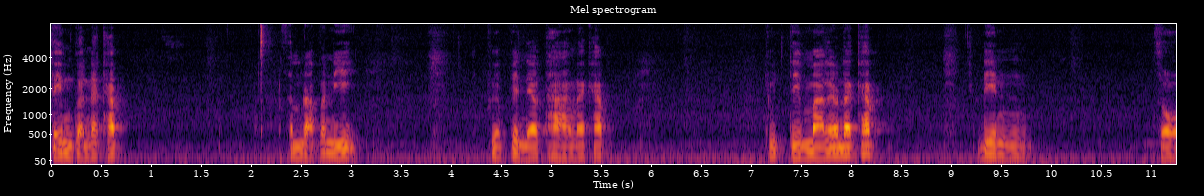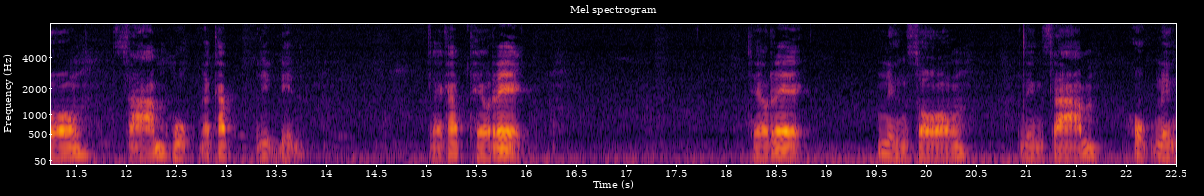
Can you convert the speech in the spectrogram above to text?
เต็มก่อนนะครับสำหรับวันนี้เพื่อเป็นแนวทางนะครับ ชุดเต็มมาแล้วนะครับ เด่นสองสามหกนะครับเลขเด่นนะครับ แถวแรก แถวแรกหนึ่งสองหนึ่งสามหกหนึ่ง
